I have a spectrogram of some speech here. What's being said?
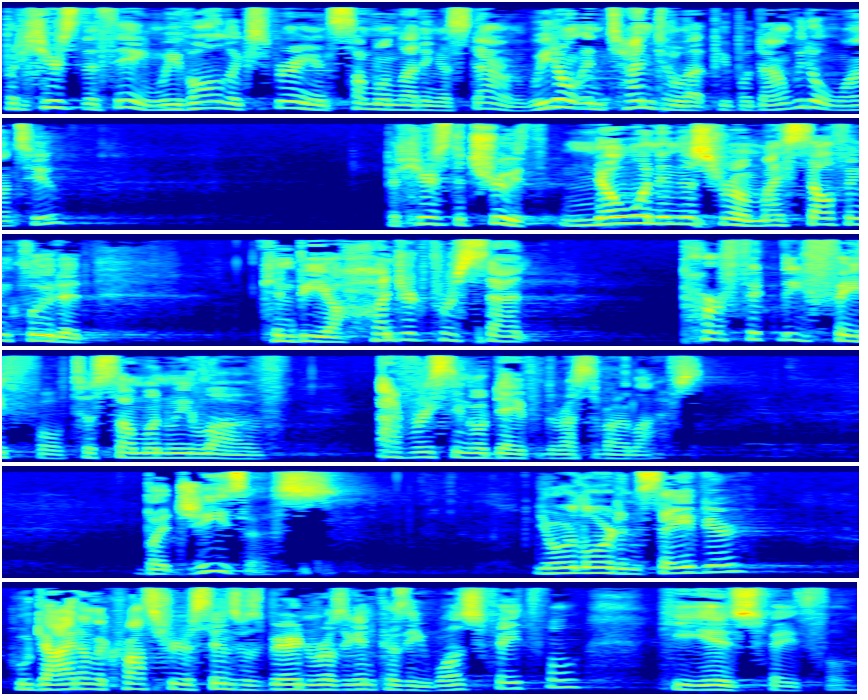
But here's the thing we've all experienced someone letting us down. We don't intend to let people down, we don't want to. But here's the truth no one in this room, myself included, can be 100% perfectly faithful to someone we love every single day for the rest of our lives. But Jesus, your Lord and Savior, who died on the cross for your sins, was buried and rose again because he was faithful, he is faithful.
